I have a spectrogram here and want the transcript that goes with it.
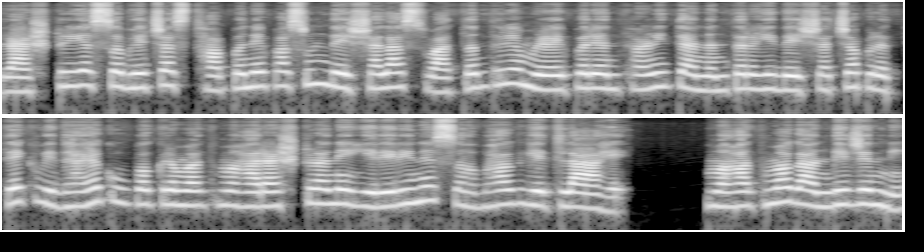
राष्ट्रीय सभेच्या स्थापनेपासून देशाला स्वातंत्र्य मिळेपर्यंत आणि त्यानंतरही देशाच्या प्रत्येक विधायक उपक्रमात महाराष्ट्राने हिरिरीने सहभाग घेतला आहे. महात्मा गांधीजींनी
